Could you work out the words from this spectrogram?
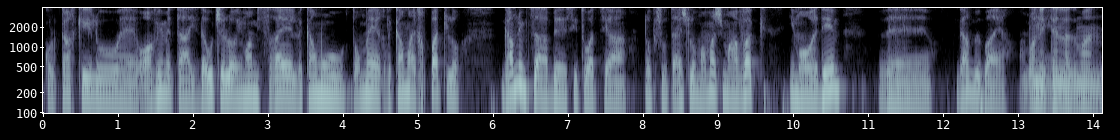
כל כך כאילו אה, אוהבים את ההזדהות שלו עם עם ישראל וכמה הוא תומך וכמה אכפת לו. גם נמצא בסיטואציה לא פשוטה, יש לו ממש מאבק עם האוהדים וגם בבעיה. בוא אני- ניתן לזמן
